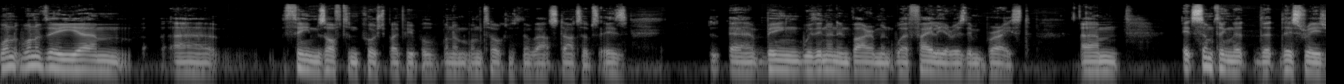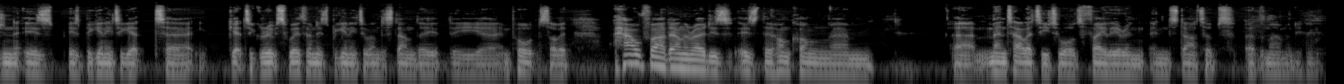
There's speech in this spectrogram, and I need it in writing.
One one of the um, uh, themes often pushed by people when I'm, when I'm, talking to them about startups is uh, being within an environment where failure is embraced. Um, it's something that, that this region is is beginning to get uh, get to grips with and is beginning to understand the the uh, importance of it. How far down the road is is the Hong Kong um, uh, mentality towards failure in, in startups at the moment? Do you think?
